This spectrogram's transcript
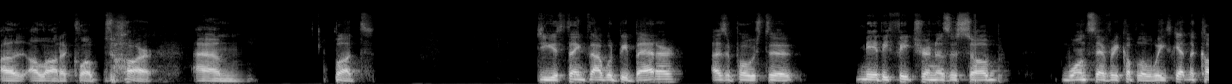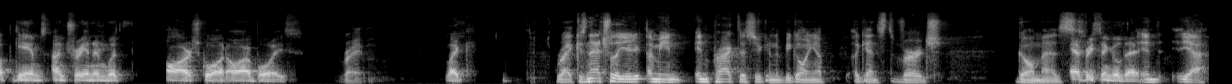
a, a lot of clubs are. Um, but do you think that would be better as opposed to maybe featuring as a sub once every couple of weeks, getting the cup games and training with our squad, our boys? Right. Like, right. Because naturally, I mean, in practice, you're going to be going up against Verge Gomez every single day. And yeah,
